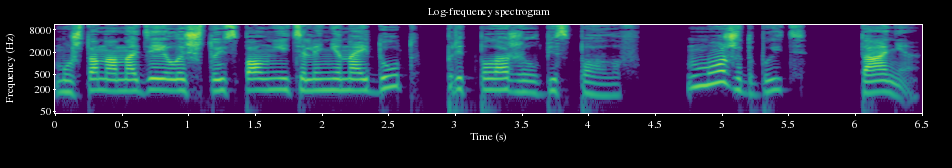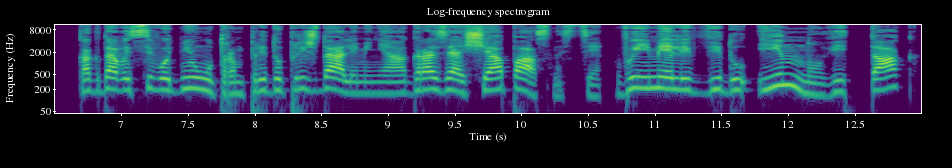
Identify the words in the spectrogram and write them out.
Может, она надеялась, что исполнителя не найдут? — предположил Беспалов. «Может быть». «Таня, когда вы сегодня утром предупреждали меня о грозящей опасности, вы имели в виду Инну, ведь так?»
